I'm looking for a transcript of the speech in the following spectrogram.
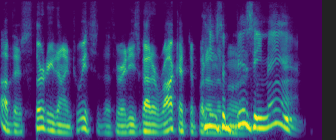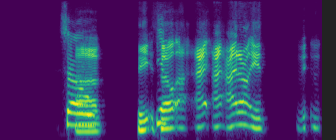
Oh, there's 39 tweets in the thread. He's got a rocket to put He's a on the moon. busy man. So Uh, the. So I, I I don't. It,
